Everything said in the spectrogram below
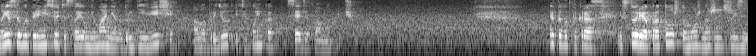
Но если вы перенесете свое внимание на другие вещи, оно придет и тихонько сядет вам на плечо. Это вот как раз история про то, что можно жить жизнь,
